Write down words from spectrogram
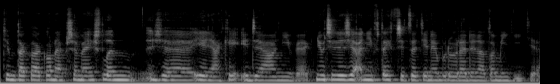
tím takhle jako nepřemýšlím, že je nějaký ideální věk. Mně přijde, že ani v těch 30 nebudu ready na to mít dítě.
